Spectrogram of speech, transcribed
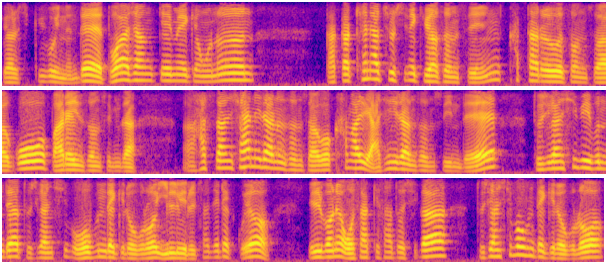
귀화시키고 있는데 도하 아시안 게임의 경우는 각각 케냐 출신의 귀화 선수인 카타르 선수하고 바레인 선수입니다. 아, 하산 샨이라는 선수하고 카말 야신이라는 선수인데 2시간 12분대와 2시간 15분대 기록으로 1, 2위를 차지했고요. 일본의 오사키 사도시가 2시간 15분대 기록으로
